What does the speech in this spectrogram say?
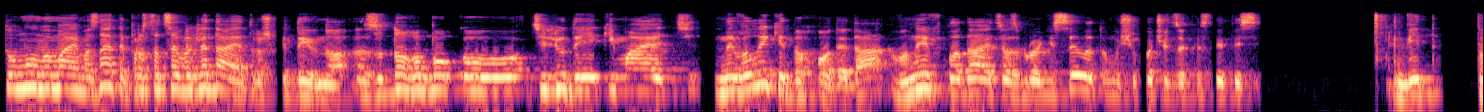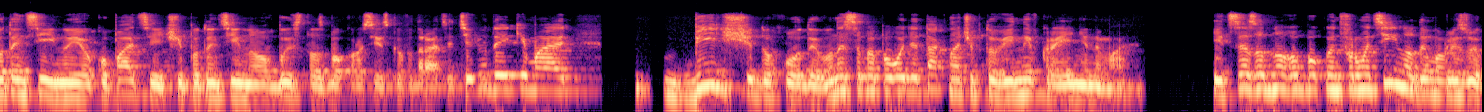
тому ми маємо знаєте, просто це виглядає трошки дивно. З одного боку, ті люди, які мають невеликі доходи, да, вони вкладаються в збройні сили, тому що хочуть захиститись від потенційної окупації чи потенційного вбивства з боку Російської Федерації. Ті люди, які мають більші доходи, вони себе поводять так, начебто війни в країні немає. І це з одного боку інформаційно деморалізує,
